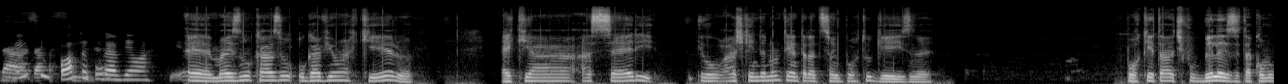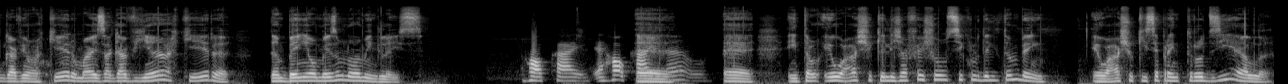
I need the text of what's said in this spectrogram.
da. Da se importa filha. com o Gavião Arqueiro. É, mas no caso, o Gavião Arqueiro é que a, a série, eu acho que ainda não tem a tradução em português, né? Porque tá, tipo, beleza, tá como Gavião Arqueiro, mas a Gaviã Arqueira também é o mesmo nome em inglês. Hawkeye. É Hawkeye, É. né? É, então eu acho que ele já fechou o ciclo dele também. Eu acho que isso é pra introduzir ela.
